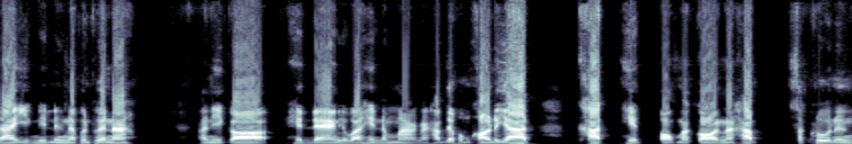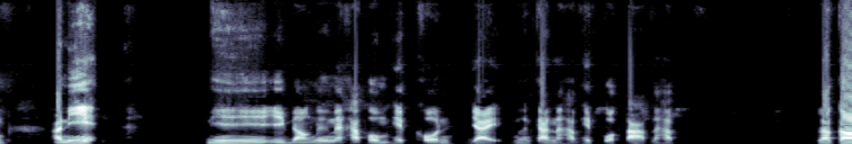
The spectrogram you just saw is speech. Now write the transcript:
ได้อีกนิดนึงนะเพื่อนๆนะ อันนี้ก็เห็ดแดงหรือว่าเห็ดน้ำหมากนะครับ เดี๋ยวผมขออนุญาตคัดเห็ดออกมาก่อนนะครับ สักครู่หนึ่ง อันนี้นี่อีกดอกหนึ่งนะครับ ผมเห็ดโคนใหญ่เหมือนกันนะครับ เห็ดปวกตาบนะครับ แล้วก็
